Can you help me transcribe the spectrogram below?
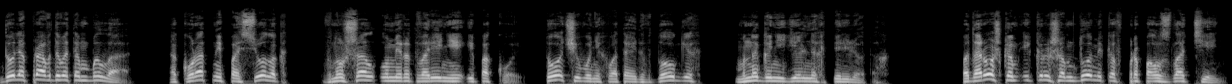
Доля правды в этом была. Аккуратный поселок внушал умиротворение и покой то, чего не хватает в долгих, многонедельных перелетах. По дорожкам и крышам домиков проползла тень.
